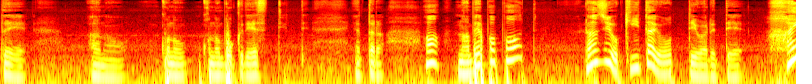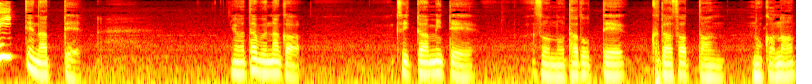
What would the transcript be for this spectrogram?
て、あの、この、この僕ですって言って、やったら、あ、鍋パパ？ラジオ聞いたよって言われて、はい？ってなって、いや、多分なんか、ツイッター見て、その、辿ってくださったのかな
